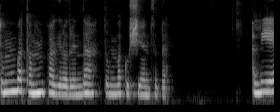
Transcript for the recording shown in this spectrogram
ತುಂಬ ತಂಪಾಗಿರೋದ್ರಿಂದ ತುಂಬ ಖುಷಿ ಅನಿಸುತ್ತೆ. ಅಲ್ಲಿಯೇ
